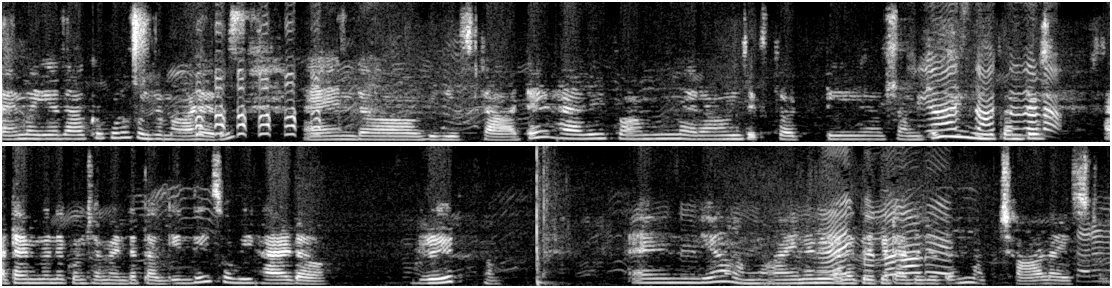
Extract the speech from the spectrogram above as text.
టైం అయ్యేదాకా కూడా కొంచెం ఆడారు. And we start having from around six thirty something ఎందుకంటే ఆ టైంలోనే కొంచెం ఎండ తగ్గింది. So we had great and yeah మా ఆయనని అలా క్రికెట్ ఆడడం నాకు చాలా ఇష్టం.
